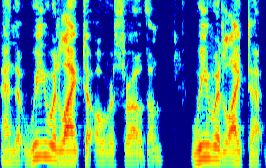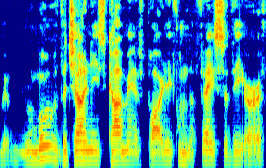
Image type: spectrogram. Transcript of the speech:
and that we would like to overthrow them. We would like to remove the Chinese Communist Party from the face of the earth.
